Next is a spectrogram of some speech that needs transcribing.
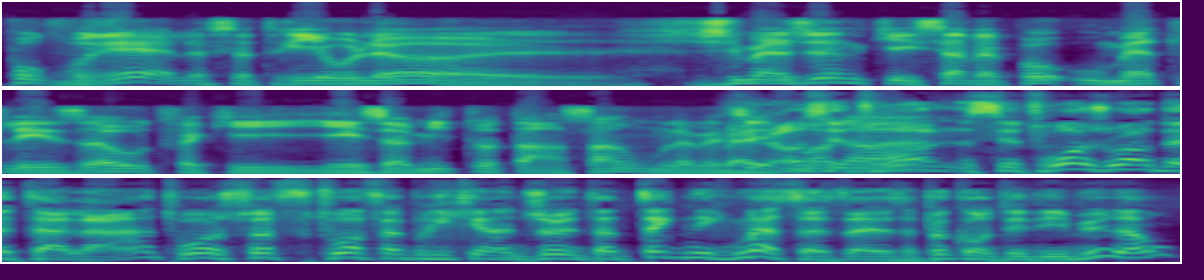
Pour vrai, là, ce trio-là, euh, j'imagine qu'ils savaient pas où mettre les autres, fait qu'ils les ont mis tous ensemble. Mais Ben c'est trois, joueurs de talent, trois, trois fabricants de jeux. Techniquement, ça, ça, ça peut compter des buts, non?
